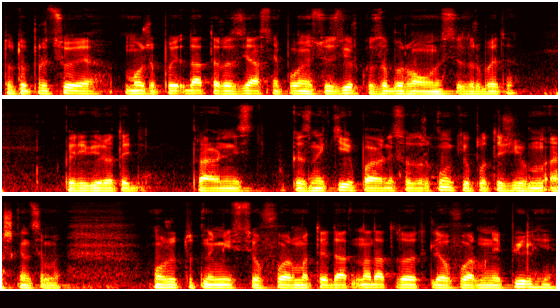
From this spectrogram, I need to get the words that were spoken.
тобто працює, може дати роз'яснення повністю звірку заборгованості зробити, перевірити правильність показників, правильність розрахунків, платежів мешканцями. Можуть тут на місці оформити, дат- надати довідки для оформлення пільги,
